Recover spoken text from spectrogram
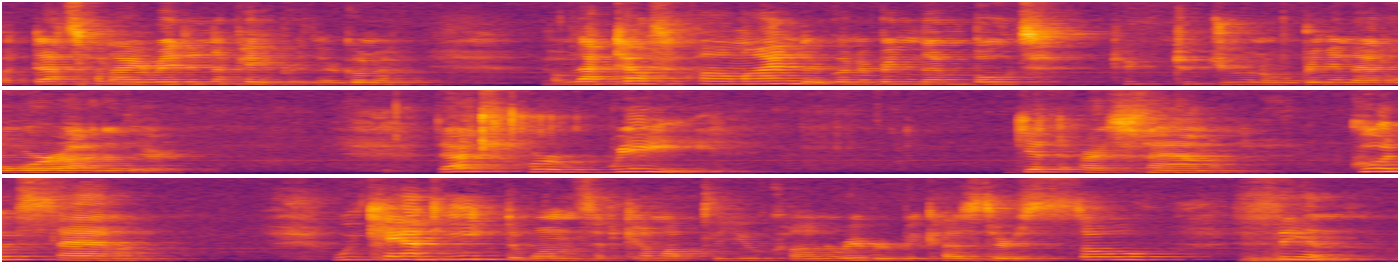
But that's what I read in the paper. They're going to, from that Telsaquan mine, they're going to bring them boats to, to Juneau, bringing that ore out of there. That's where we get our salmon, good salmon. We can't eat the ones that come up the Yukon River because they're so thin.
